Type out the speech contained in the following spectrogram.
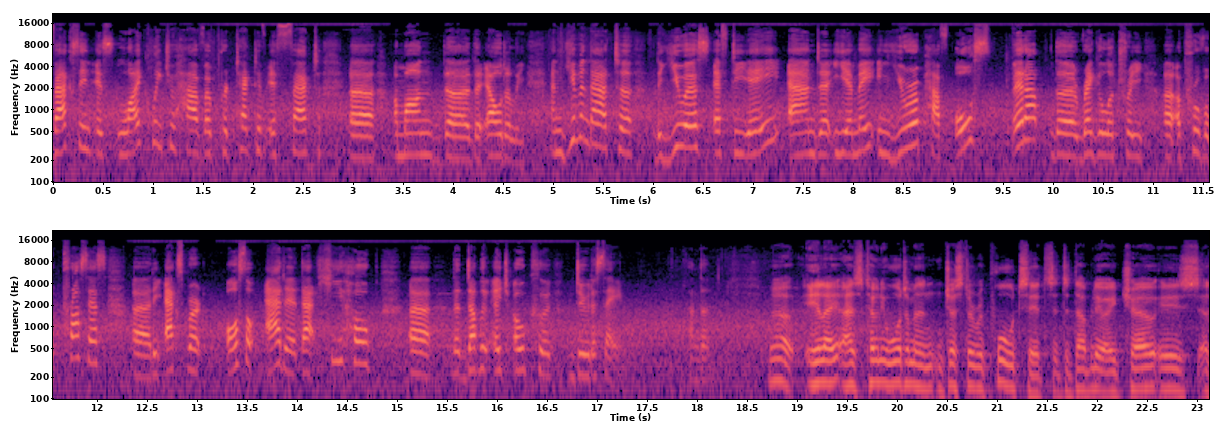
vaccine is likely to have a protective effect uh, among the, the elderly. And given that uh, the US FDA and uh, EMA in Europe have all sped up the regulatory uh, approval process, uh, the expert also added that he hoped uh, the WHO could do the same. Well, Yilei, as Tony Waterman just reported, the WHO is uh,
